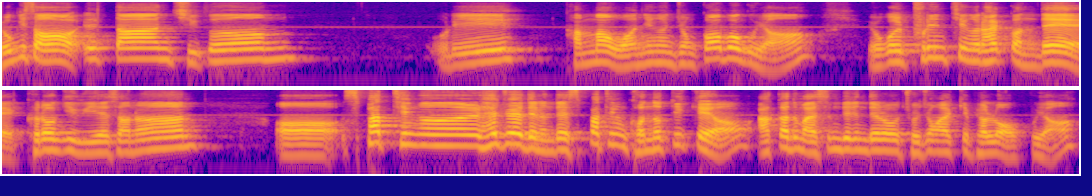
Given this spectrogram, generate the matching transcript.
여기서 일단 지금 우리 gamut warning은 좀 꺼보고요. 요걸 printing을 할 건데 그러기 위해서는 어, spotting을 해줘야 되는데 spotting은 건너뛸게요. 아까도 말씀드린 대로 조정할 게 별로 없고요.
